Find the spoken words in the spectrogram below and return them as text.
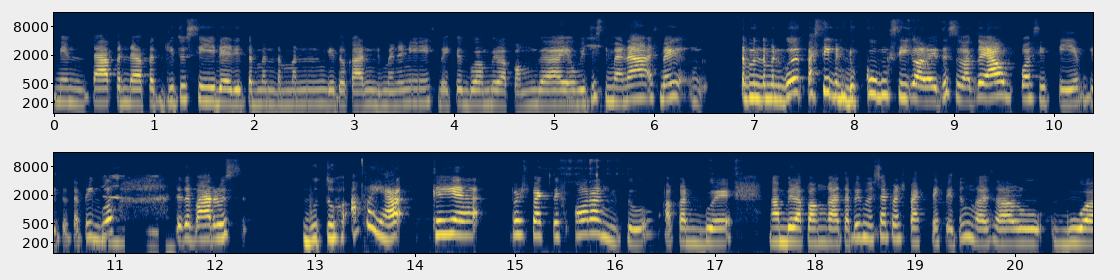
minta pendapat gitu sih dari temen-temen gitu kan. Gimana nih sebaiknya gue ambil apa enggak? Yang which is di mana sebenarnya teman-teman gue pasti mendukung sih kalau itu sesuatu yang positif gitu. Tapi gue hmm. tetap harus butuh apa ya kayak perspektif orang gitu akan gue ngambil apa enggak. Tapi misalnya perspektif itu enggak selalu gue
